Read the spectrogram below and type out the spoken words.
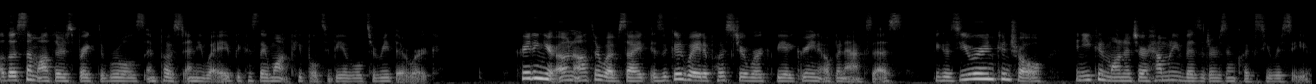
although some authors break the rules and post anyway because they want people to be able to read their work. Creating your own author website is a good way to post your work via green open access because you are in control and you can monitor how many visitors and clicks you receive.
